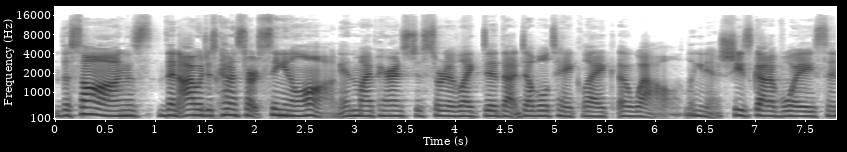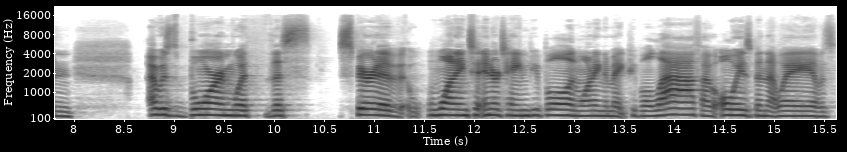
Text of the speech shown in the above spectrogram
the songs, then I would just kind of start singing along. And my parents just sort of like did that double take, like, oh, wow, you know, she's got a voice. And I was born with this spirit of wanting to entertain people and wanting to make people laugh. I've always been that way. I was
